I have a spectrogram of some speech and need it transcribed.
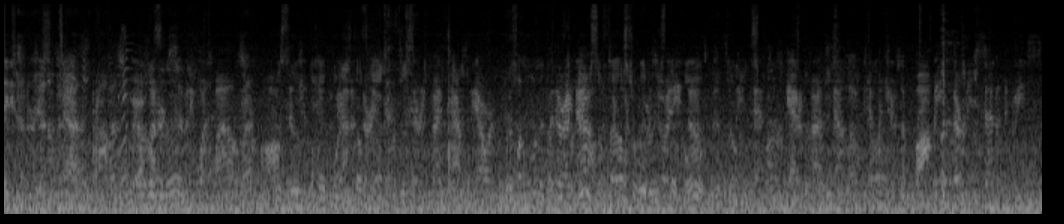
ladies and gentlemen, as promised, we are 171 miles from Austin to the whole point is doesn't matter. Just But if I wanted to right now, it's a faster way to reach that goal than Scattered scatterpots down low temperatures of balmy 37 degrees C.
